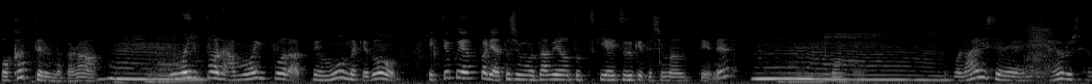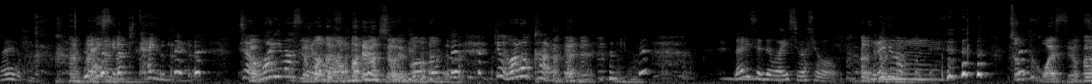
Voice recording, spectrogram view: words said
分かってるんだからもう一歩だもう一歩だって思うんだけど結局やっぱり私もダメ男と付き合い続けてしまうっていうねもう来世に頼るしかないのか 来世に行きたいみたいなじゃあ終わりますよ。まだ頑張りましょうよ。今日終わろうかみたいな。来世でお会いしましょう。それでは ちょっと怖いですよ。な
